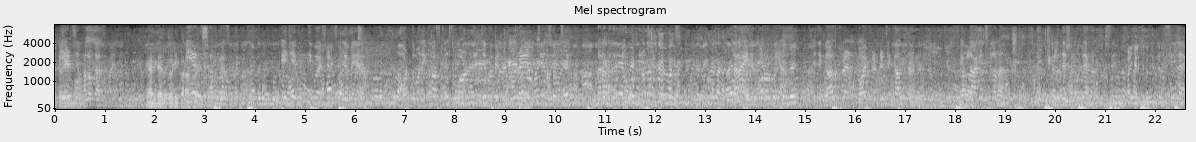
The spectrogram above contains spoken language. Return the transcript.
আকারের। প্যান্ডেল তৈরি করা হয়েছে। এই যে উঠতি বয়সের ছেলে মেয়েরা বর্তমানে ওয়ার্ল্ডে যেভাবে ট্রেন্ড চেঞ্জ হচ্ছে তারা তাদের যৌবনকে নষ্ট করে তারা এই যে পরকিয়া এই যে গার্লফ্রেন্ড বয়ফ্রেন্ডের যে কালচার এগুলো আগে ছিল না। এগুলো দেশের মধ্যে এখন ঢুকছে চিল্লায়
